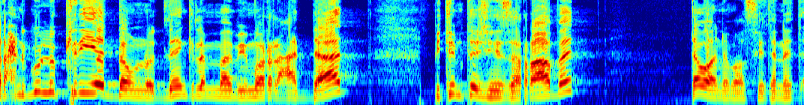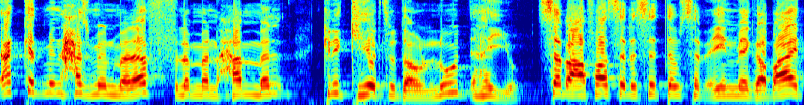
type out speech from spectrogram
راح نقول له create download link لما بيمر العداد بيتم تجهيز الرابط. ثواني بسيطة نتأكد من حجم الملف. لما نحمل click here to download هيو 7.76 ميجا بايت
